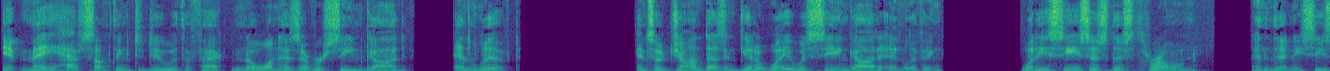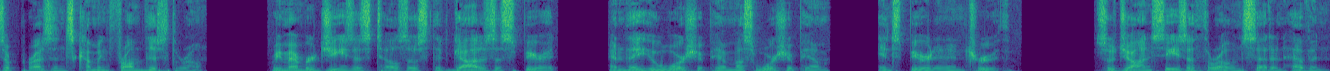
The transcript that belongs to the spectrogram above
It may have something to do with the fact no one has ever seen God and lived. And so John doesn't get away with seeing God and living. What he sees is this throne, and then he sees a presence coming from this throne. Remember, Jesus tells us that God is a spirit, and they who worship him must worship him in spirit and in truth. So John sees a throne set in heaven,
